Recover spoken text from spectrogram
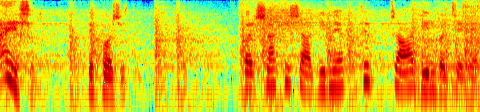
है सब? देखो अजित वर्षा की शादी में अब सिर्फ़ चार दिन बचे हैं।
